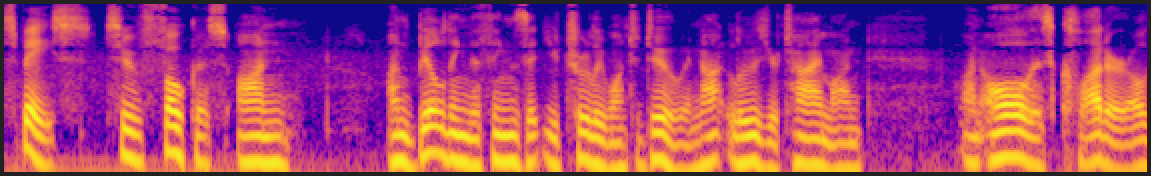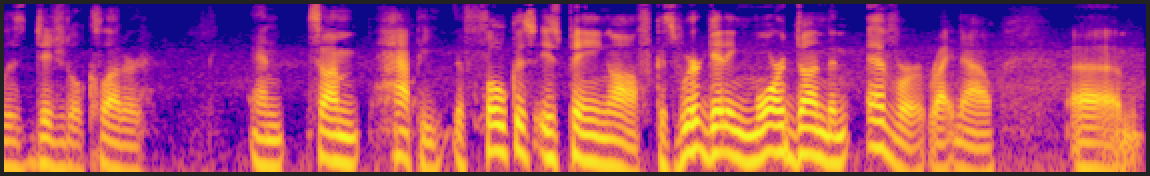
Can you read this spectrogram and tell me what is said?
space to focus on on building the things that you truly want to do and not lose your time on on all this clutter, all this digital clutter. And so I'm happy. The focus is paying off because we're getting more done than ever right now. Um,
